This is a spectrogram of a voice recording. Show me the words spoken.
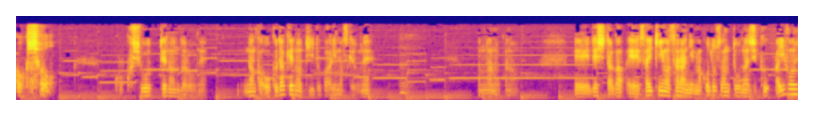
極小。極小ってなんだろうね。なんか置くだけの T とかありますけどね。うん。なんなのかな。えーでしたが、えー最近はさらに誠さんと同じく iPhone 6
